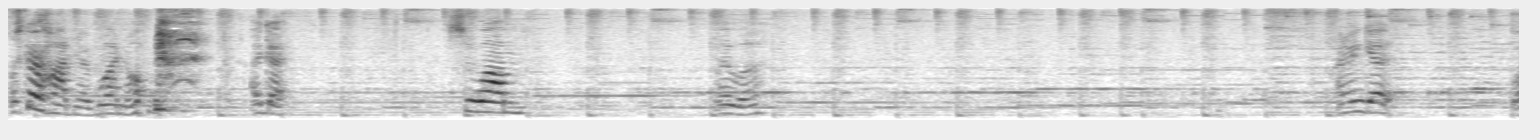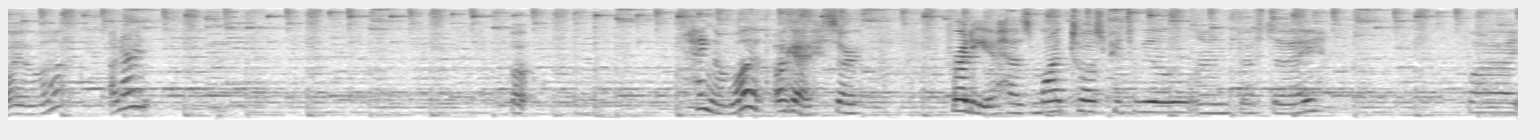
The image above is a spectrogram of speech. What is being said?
let's go hard mode, why not? okay. So, um, where were? I don't get. Oh. Hang on, what? Okay, so Freddy has Mic Toss, Pizza Wheel, and Birthday by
